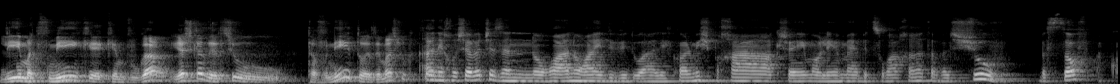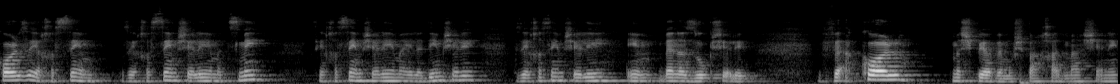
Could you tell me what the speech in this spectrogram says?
לי עם עצמי כמבוגר, יש כזה איזשהו תבנית או איזה משהו כזה? אני חושבת שזה נורא נורא אינדיבידואלי. כל משפחה, הקשיים עולים אה, בצורה אחרת, אבל שוב, בסוף הכל זה יחסים. זה יחסים שלי עם עצמי, זה יחסים שלי עם הילדים שלי, זה יחסים שלי עם בן הזוג שלי. והכל משפיע ומושפע אחד מהשני.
